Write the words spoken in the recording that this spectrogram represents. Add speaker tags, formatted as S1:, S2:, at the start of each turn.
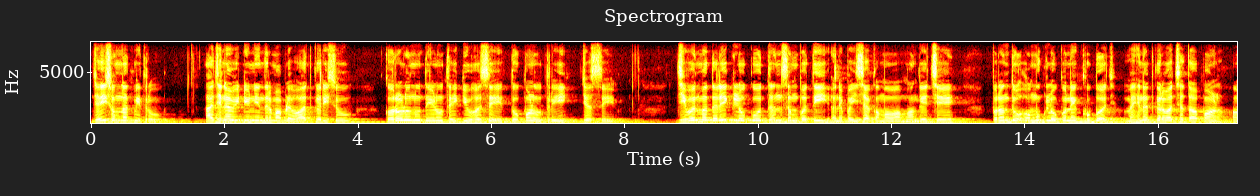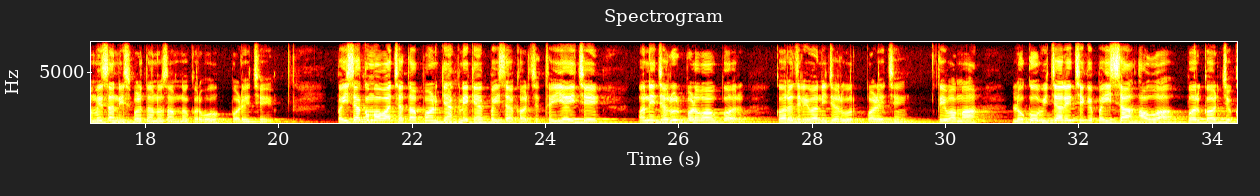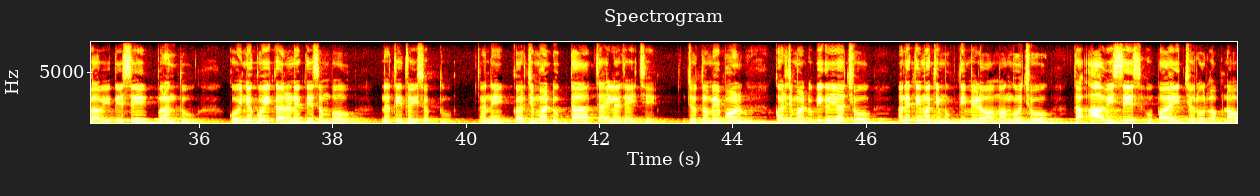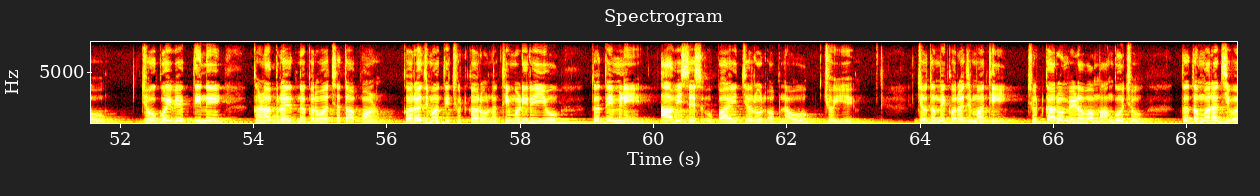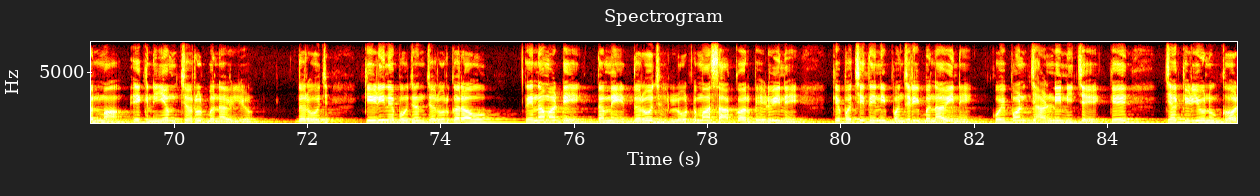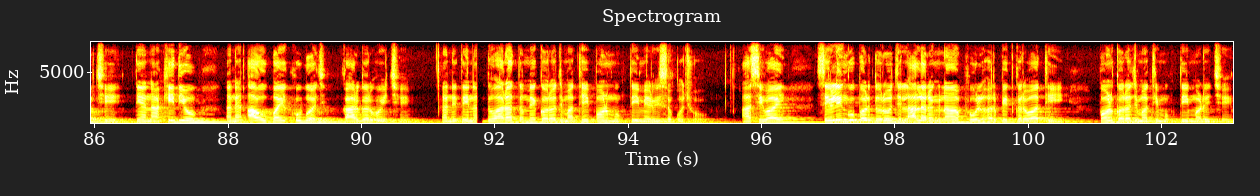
S1: જય સોમનાથ મિત્રો. આજના વિડીયોની અંદરમાં આપણે વાત કરીશું, કરોડોનું દેણું થઈ ગયું હશે તો પણ ઉતરી જશે. જીવનમાં દરેક લોકો ધન સંપત્તિ અને પૈસા કમાવા માંગે છે, પરંતુ અમુક લોકોને ખૂબ જ મહેનત કરવા છતાં પણ હંમેશા નિષ્ફળતાનો સામનો કરવો પડે છે. પૈસા કમાવા છતાં પણ ક્યાંક ને ક્યાંક પૈસા ખર્ચ થઈ જાય છે અને જરૂર પડવા ઉપર કરજ લેવાની જરૂર પડે છે. તેવામાં લોકો વિચારે છે કે પૈસા આવવા પર કર ચૂકવી દેશે, પરંતુ કોઈને કોઈ કારણે તે સંભવ નથી થઈ શકતું અને કર્જમાં ડૂબતા ચાલ્યા જાય છે. જો તમે પણ કર્જમાં ડૂબી ગયા છો અને તેમાંથી મુક્તિ મેળવવા માંગો છો, તો આ વિશેષ ઉપાય જરૂર અપનાવો. જો કોઈ વ્યક્તિને ઘણા પ્રયત્ન કરવા છતાં પણ કરજમાંથી છુટકારો નથી મળી રહ્યો તો તેમણે આ વિશેષ ઉપાય જરૂર અપનાવવો જોઈએ. જો તમે કરજમાંથી છુટકારો મેળવવા માંગો છો, તો તમારા જીવનમાં એક નિયમ જરૂર બનાવી લ્યો. દરરોજ કીડીને ભોજન જરૂર કરાવો. તેના માટે તમે દરરોજ લોટમાં સાકર ભેળવીને કે પછી તેની પંજરી બનાવીને કોઈપણ ઝાડની નીચે કે જ્યાં કીડીઓનું ઘર છે ત્યાં નાખી દો અને આ ઉપાય ખૂબ જ કારગર હોય છે અને તેના દ્વારા તમે કરજમાંથી પણ મુક્તિ મેળવી શકો છો. આ સિવાય શિવલિંગ ઉપર દરરોજ લાલ રંગના ફૂલ અર્પિત કરવાથી પણ કરજમાંથી મુક્તિ મળે છે.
